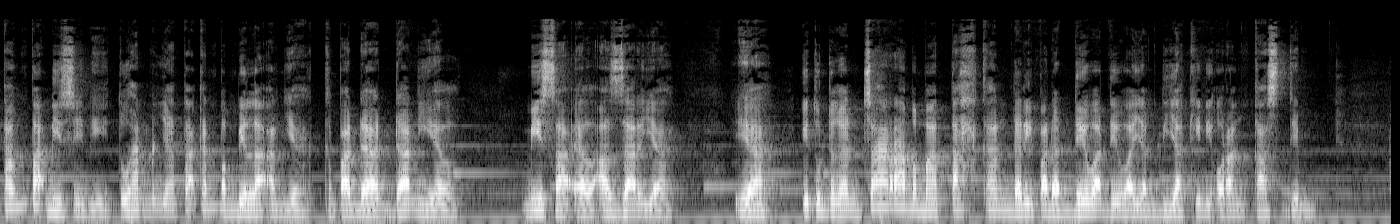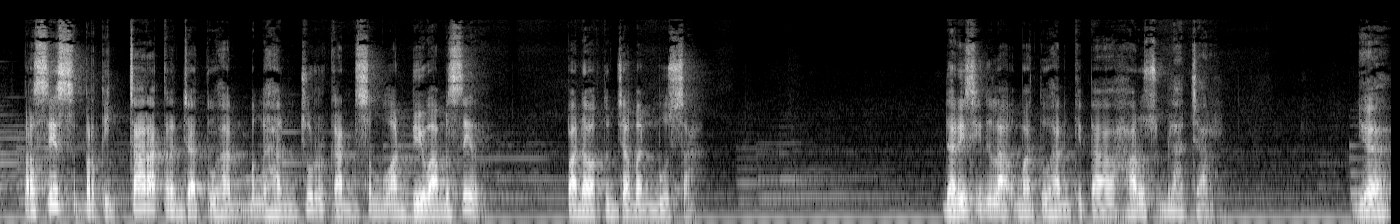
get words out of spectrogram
tampak di sini Tuhan menyatakan pembelaannya kepada Daniel, Misael, Azaria, ya itu dengan cara mematahkan daripada dewa-dewa yang diyakini orang Kasdim. Persis seperti cara kerja Tuhan menghancurkan semua dewa Mesir pada waktu zaman Musa. Dari sinilah umat Tuhan kita harus belajar ya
